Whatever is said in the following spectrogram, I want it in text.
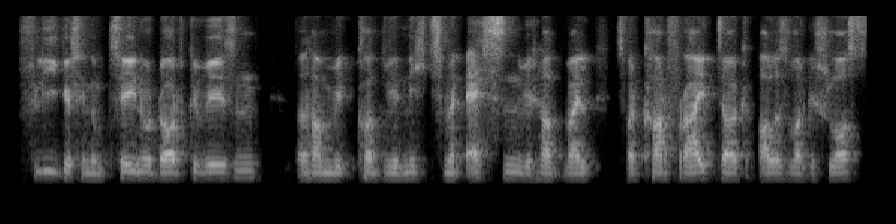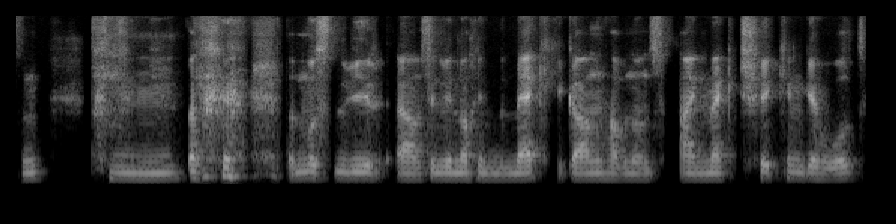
Flieger sind um 10 Uhr dort gewesen, dann haben wir, konnten wir nichts mehr essen, wir hatten, weil es war Karfreitag, alles war geschlossen. Mhm. Dann, dann mussten wir, äh, sind wir noch in den Mac gegangen, haben uns ein Mac Chicken geholt.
